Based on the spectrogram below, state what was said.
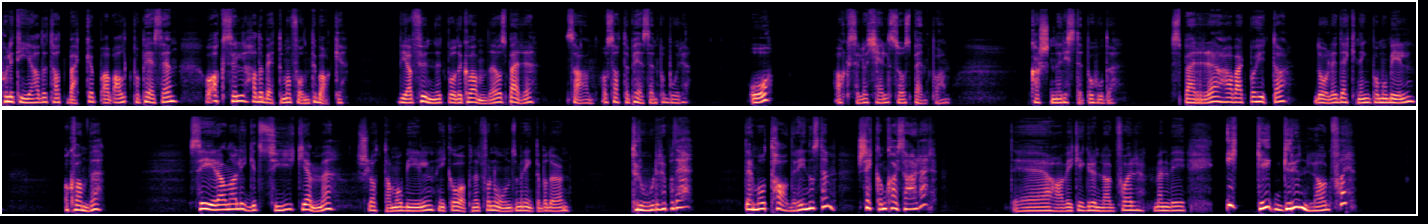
Politiet hadde tatt backup av alt på PC-en, og Aksel hadde bedt om å få den tilbake. Vi har funnet både Kvande og Sperre, sa han og satte PC-en på bordet. Og? Aksel og Kjell så spent på ham. Karsten ristet på hodet. Sperre har vært på hytta, dårlig dekning på mobilen. Og Kvande? Sier han har ligget syk hjemme, slått av mobilen, ikke åpnet for noen som ringte på døren. Tror dere på det? Dere må ta dere inn hos dem, sjekke om Kajsa er der. Det har vi ikke grunnlag for, men vi… Ikke grunnlag for?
